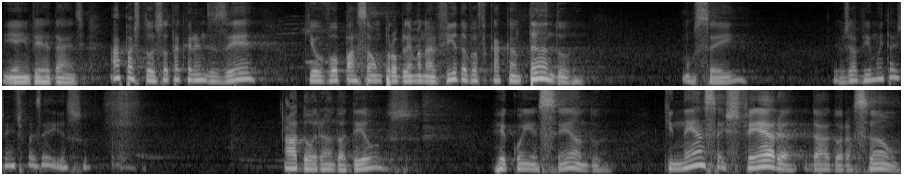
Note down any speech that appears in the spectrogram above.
e em verdade. Ah, pastor, o senhor está querendo dizer que eu vou passar um problema na vida, vou ficar cantando? Não sei. Eu já vi muita gente fazer isso. Adorando a Deus, reconhecendo que nessa esfera da adoração,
